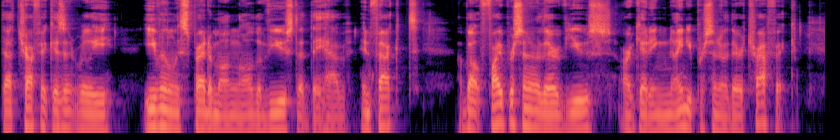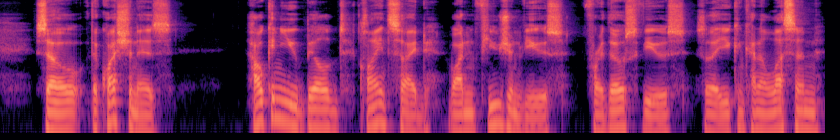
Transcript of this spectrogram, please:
that traffic isn't really evenly spread among all the views that they have. In fact, about 5% of their views are getting 90% of their traffic. So the question is, how can you build client-side Vaadin Fusion views for those views so that you can kind of lessen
